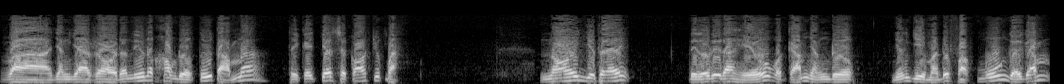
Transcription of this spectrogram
Và dần già rồi đó, nếu nó không được tưới tẩm đó thì cái chết sẽ có trước mặt. Nói như thế, thì tôi đi đã hiểu và cảm nhận được những gì mà đức phật muốn gửi gắm.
